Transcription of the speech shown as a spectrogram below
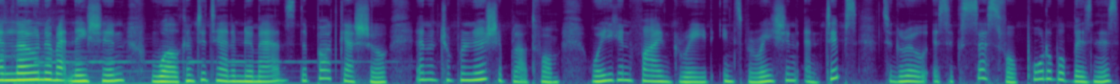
Hello, Nomad Nation. Welcome to Tandem Nomads, the podcast show and entrepreneurship platform where you can find great inspiration and tips to grow a successful portable business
